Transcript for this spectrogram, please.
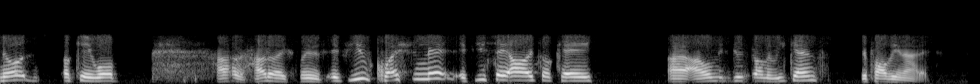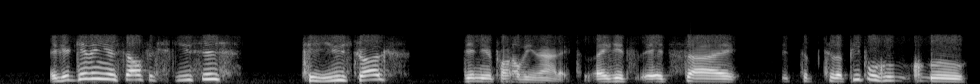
no okay well how how do I explain this if you question it if you say oh it's okay uh, I only do it on the weekends you're probably an addict if you're giving yourself excuses to use drugs then you're probably an addict. Like it's it's uh it's to, to the people who who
